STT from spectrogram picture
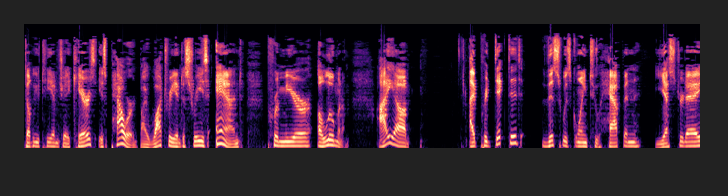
WTMJ Cares is powered by Watry Industries and Premier Aluminum. I, uh, I predicted this was going to happen yesterday,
